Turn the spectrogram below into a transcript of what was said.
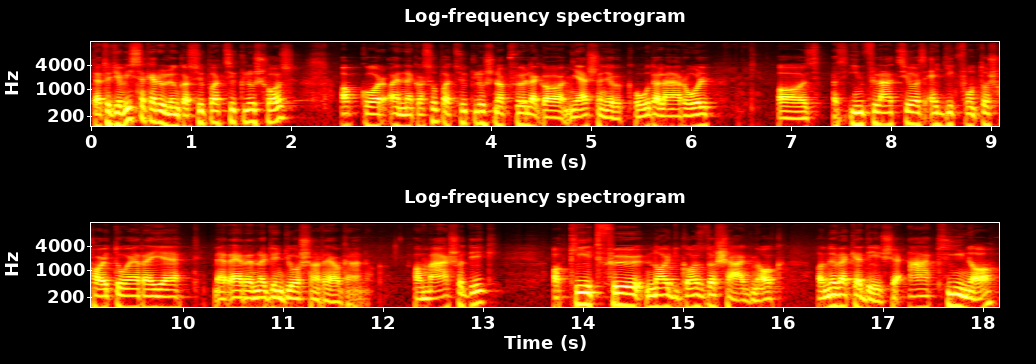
Tehát, hogyha visszakerülünk a szupaciklushoz, akkor ennek a szupaciklusnak, főleg a nyersanyagok oldaláról az, az infláció az egyik fontos hajtóereje, mert erre nagyon gyorsan reagálnak. A második, a két fő nagy gazdaságnak a növekedése, A Kína,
